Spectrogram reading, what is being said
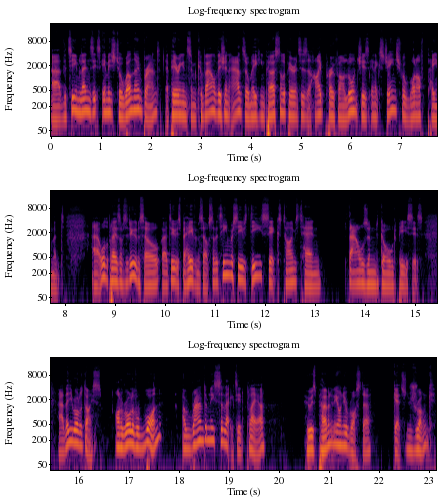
Uh, the team lends its image to a well-known brand, appearing in some Cabal Vision ads or making personal appearances at high-profile launches in exchange for one-off payment. Uh, all the players have to do themselves uh, do is behave themselves. So the team receives D6 times 10 thousand gold pieces. Uh, then you roll a dice. On a roll of a one, a randomly selected player who is permanently on your roster gets drunk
